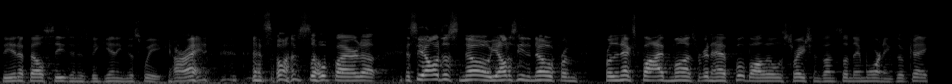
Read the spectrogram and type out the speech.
The NFL season is beginning this week, all right? And so I'm so fired up. And so y'all just know, y'all just need to know from for the next five months, we're going to have football illustrations on Sunday mornings, okay?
